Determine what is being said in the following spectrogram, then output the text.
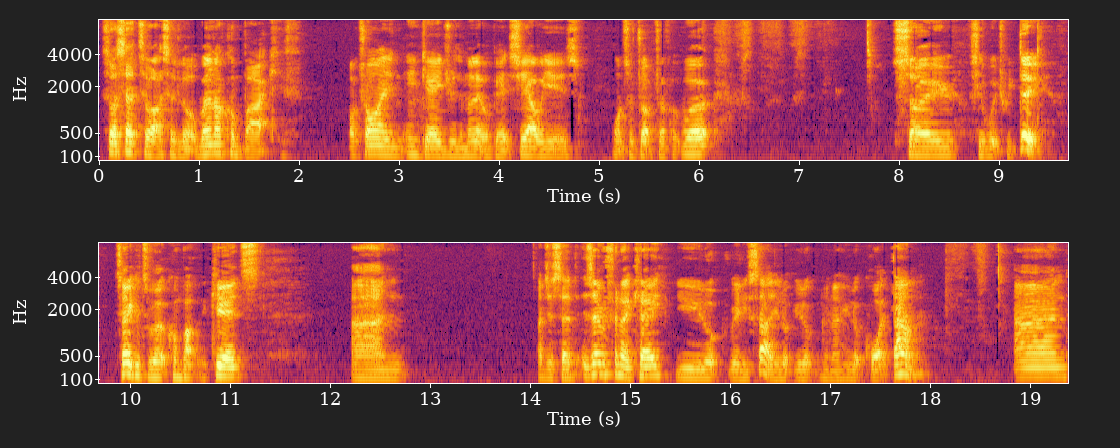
So I said to her, I said, look, when I come back, if, I'll try and engage with him a little bit, see how he is once I've dropped off at work. So, see which we do. Take her to work, come back with the kids, and I just said, "Is everything okay? You look really sad. You look, you look, you know, you look quite down." And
